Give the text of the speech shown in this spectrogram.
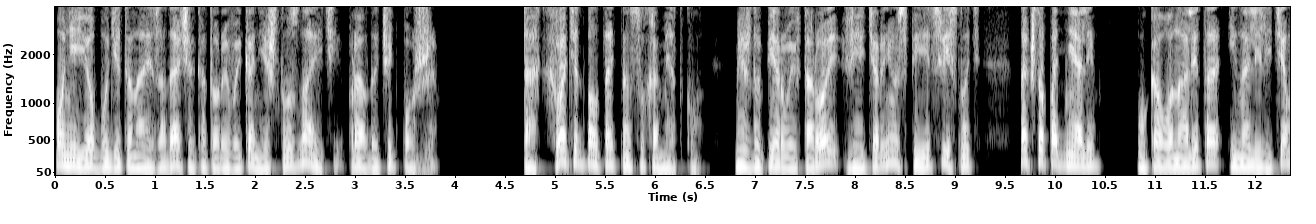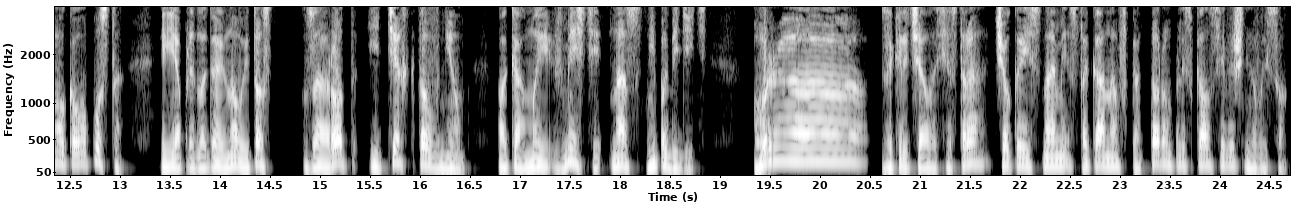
У нее будет иная задача, которую вы, конечно, узнаете, правда, чуть позже. Так, хватит болтать на сухометку. Между первой и второй ветер не успеет свистнуть. Так что подняли. У кого налито, и налили тем, у кого пусто и я предлагаю новый тост за род и тех, кто в нем, пока мы вместе нас не победить. «Ура!» — закричала сестра, чокаясь с нами стаканом, в котором плескался вишневый сок.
